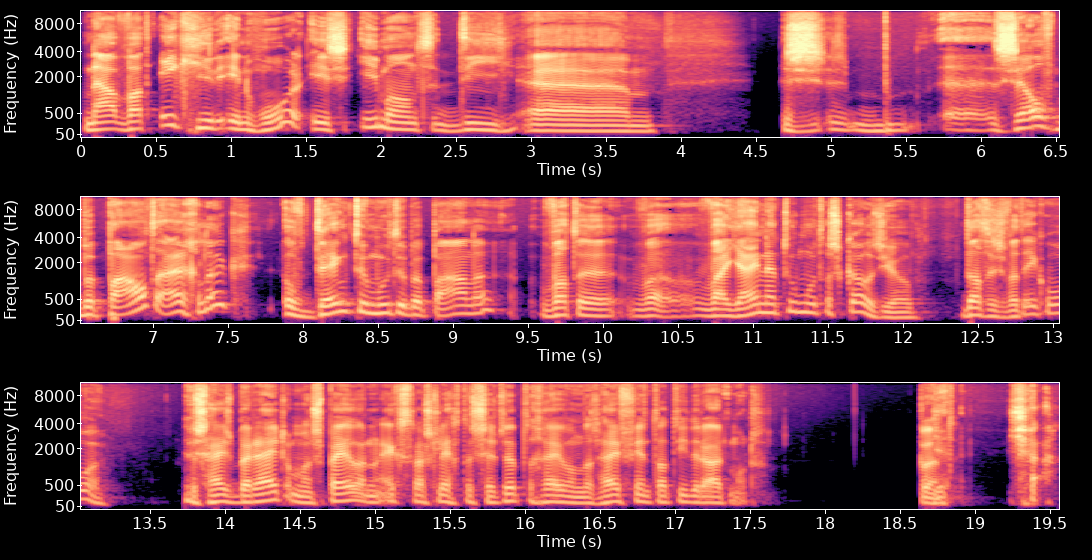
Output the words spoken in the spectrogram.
Nou, wat ik hierin hoor is iemand die ehm, z- b- eh, zelf bepaalt eigenlijk, of denkt te moeten bepalen, wat de, wa- waar jij naartoe moet als coach, Joop. Dat is wat ik hoor. Dus hij is bereid om een speler een extra slechte setup te geven, omdat hij vindt dat hij eruit moet. Punt. Ja.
